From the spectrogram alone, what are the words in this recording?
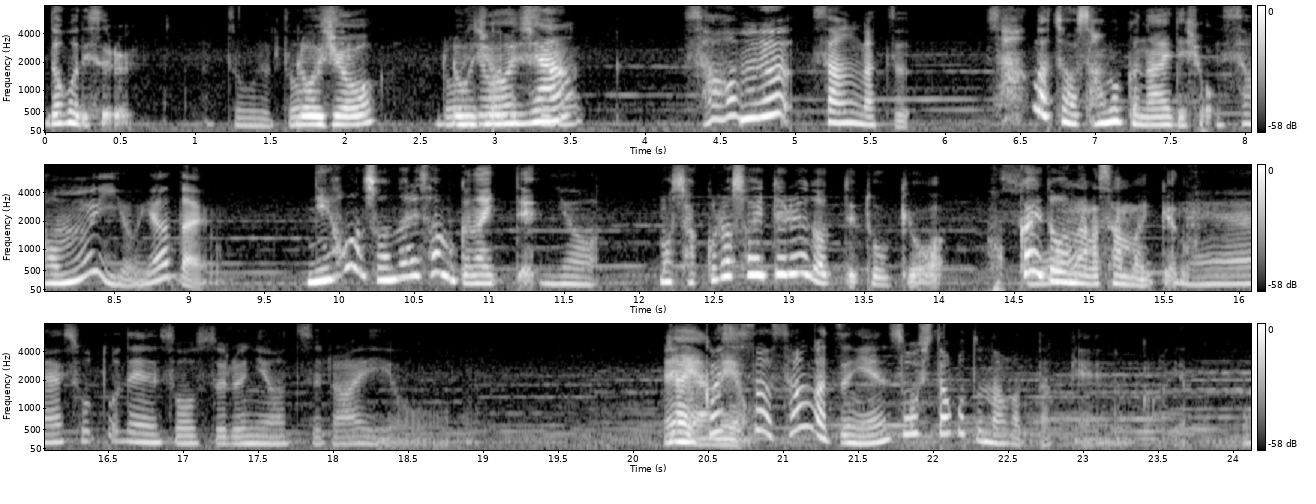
どこでする？路上？路上じゃん？寒っ。3月。3月は寒くないでしょ。寒いよ。やだよ。日本そんなに寒くないって。いや。もう桜咲いてるよだって東京は北海道なら寒いけど。ね。え外で演奏するには辛いよ。えや昔さ3月に演奏したことなかったっけ？なんかや屋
